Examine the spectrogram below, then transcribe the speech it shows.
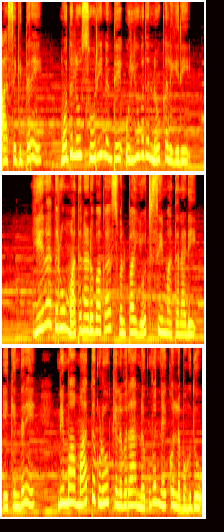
ಆಸೆಗಿದ್ದರೆ ಮೊದಲು ಸೂರ್ಯನಂತೆ ಉರಿಯುವುದನ್ನು ಕಲಿಯಿರಿ. ಏನಾದರೂ ಮಾತನಾಡುವಾಗ ಸ್ವಲ್ಪ ಯೋಚಿಸಿ ಮಾತನಾಡಿ, ಏಕೆಂದರೆ ನಿಮ್ಮ ಮಾತುಗಳು ಕೆಲವರ ನಗುವನ್ನೇ ಕೊಲ್ಲಬಹುದು.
